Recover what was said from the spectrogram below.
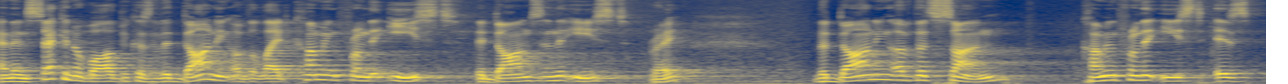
And then, second of all, because of the dawning of the light coming from the east, it dawns in the east, right? The dawning of the sun coming from the east is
